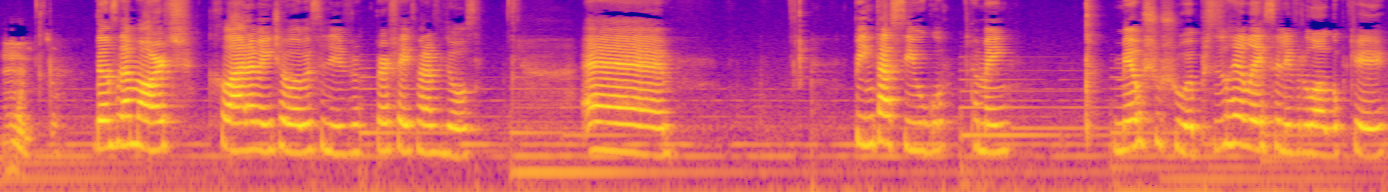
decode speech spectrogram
Muito. Dança da Morte. Claramente eu amo esse livro. Perfeito, maravilhoso. É... Pintacilgo também. Meu chuchu. Eu preciso reler esse livro logo porque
